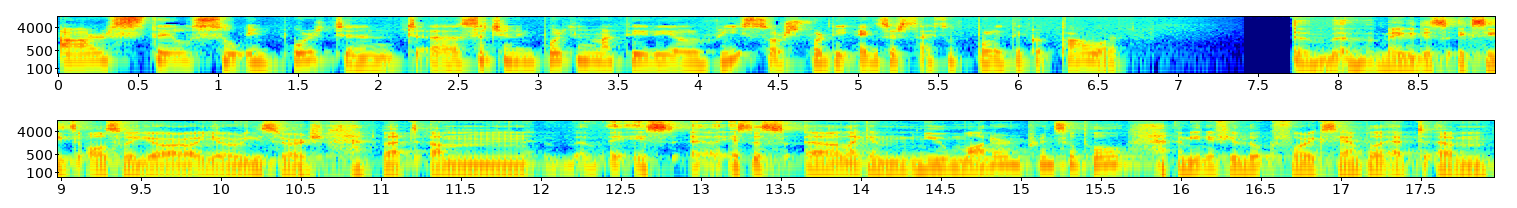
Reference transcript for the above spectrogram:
are still so important, uh, such an important material resource for the exercise of political power. Maybe this exceeds also your your research, but um, is is this uh, like a new modern principle? I mean, if you look, for example, at um,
